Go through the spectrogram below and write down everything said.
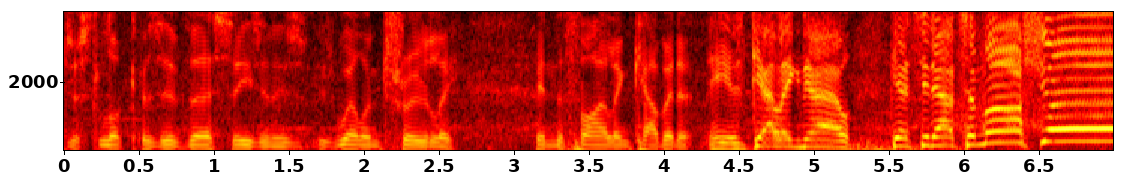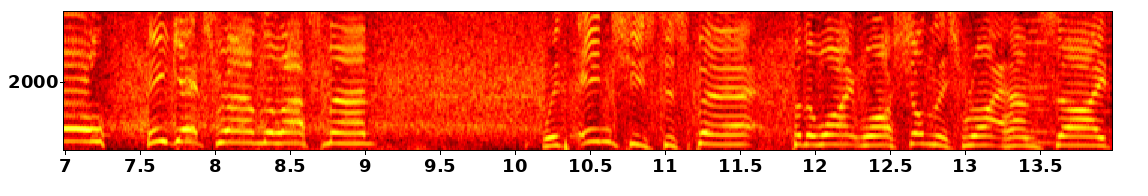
just look as if their season is, is well and truly in the filing cabinet. Here's Gelling now, gets it out to Marshall. He gets round the last man with inches to spare for the whitewash on this right hand side.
